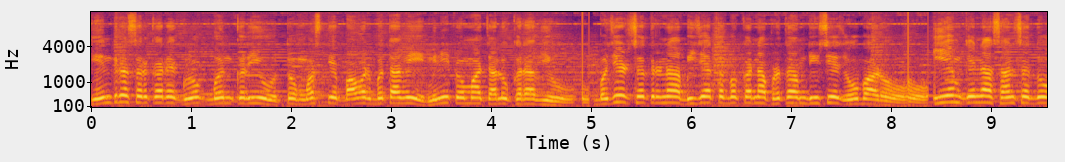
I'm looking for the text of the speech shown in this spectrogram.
કેન્દ્ર સરકારે ગ્લોક બંધ કર્યું તો મસ્કે પાવર બતાવી મિનિટોમાં ચાલુ કરાવ્યું. બજેટ સત્રના બીજા તબક્કાના પ્રથમ દિવસે જ ઓબાળો પીએમકેના સાંસદો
